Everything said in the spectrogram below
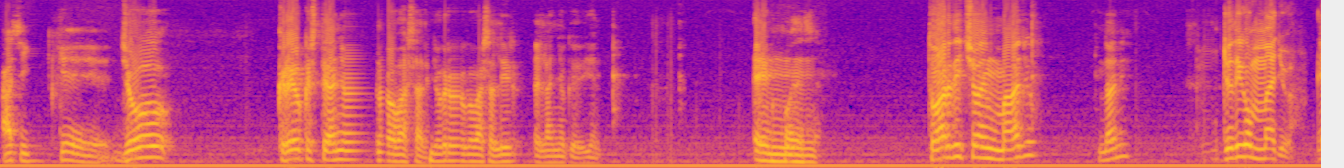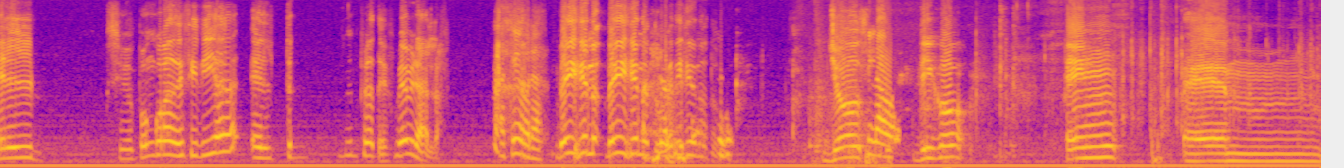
Así que. Yo creo que este año no va a salir. Yo creo que va a salir el año que viene. En... Puede ser. ¿Tú has dicho en mayo, Dani? Yo digo en mayo. El. Si me pongo a decidir, el. Espérate, voy a mirarlo. ¿A qué hora? Ve diciendo, ve diciendo tú, ve diciendo tú. Yo digo en em,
